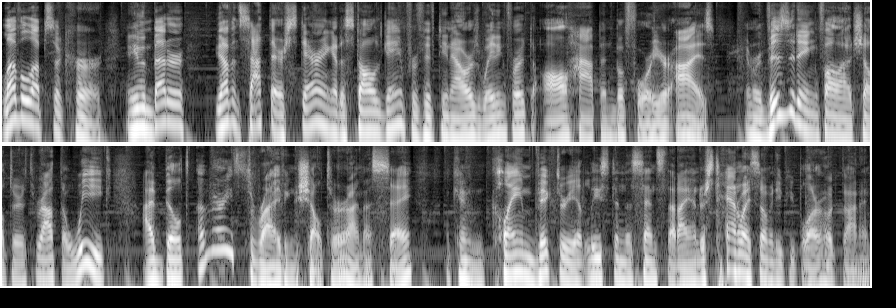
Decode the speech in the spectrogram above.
Level ups occur. And even better, you haven't sat there staring at a stalled game for 15 hours waiting for it to all happen before your eyes. In revisiting Fallout Shelter throughout the week, I've built a very thriving shelter, I must say. I can claim victory, at least in the sense that I understand why so many people are hooked on it.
